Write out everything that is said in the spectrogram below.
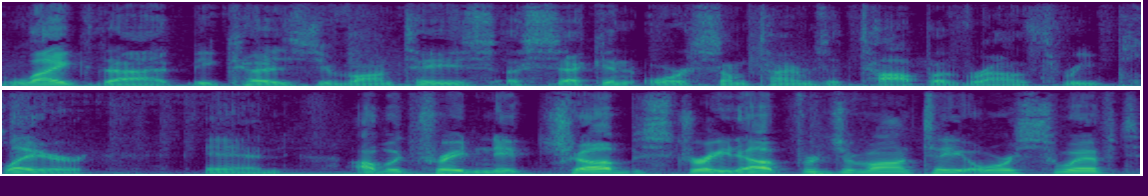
like that because Javonte's a second or sometimes a top of round three player. And I would trade Nick Chubb straight up for Javonte or Swift.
